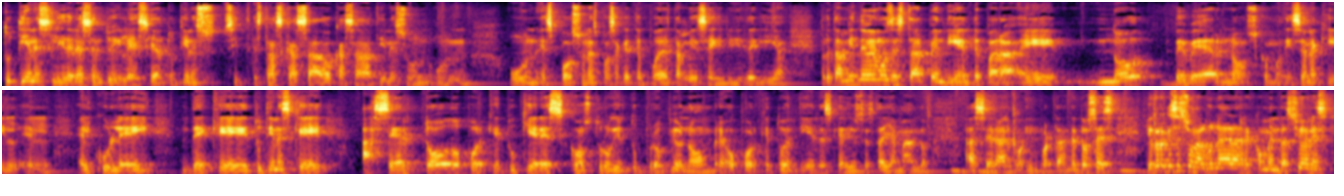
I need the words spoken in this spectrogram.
tú tienes líderes en tu iglesia, tú tienes, si estás casado o casada, tienes un, un esposo, una esposa que te puede también seguir de guía. Pero también debemos de estar pendientes para eh, no bebernos, como dicen aquí, el, el, el culé, de que tú tienes que hacer todo porque tú quieres construir tu propio nombre o porque tú entiendes que Dios te está llamando a hacer algo importante. Entonces, yo creo que esas son algunas de las recomendaciones.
